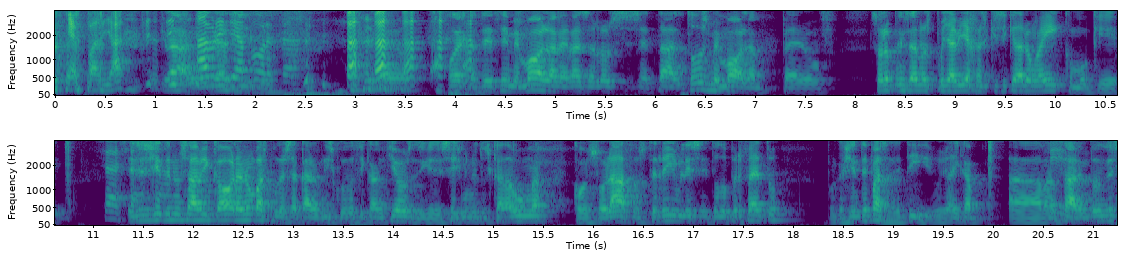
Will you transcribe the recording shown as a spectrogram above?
é pa diante. Claro, Ábrete a porta. Eh, joder, que CDC me molan, e Guns N' Roses e tal. Todos me molan, pero... f- Solo pensar nos polla viejas que se quedaron aí, como que... Xa, xa, Esa xente non sabe que agora non vas poder sacar un disco de 12 cancións de 6 minutos cada unha con solazos terribles e todo perfecto porque a xente pasa de ti hai que avanzar sí, sí. entonces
